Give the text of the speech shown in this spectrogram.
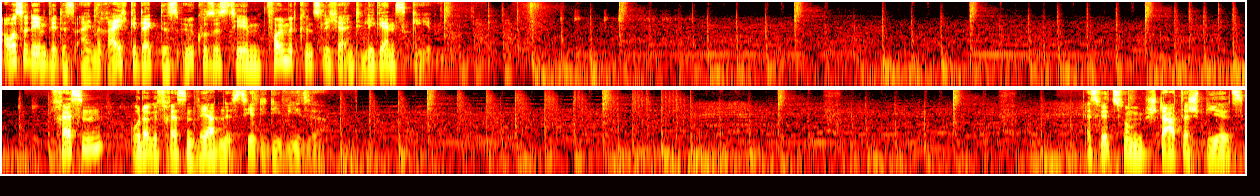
Außerdem wird es ein reich gedecktes Ökosystem voll mit künstlicher Intelligenz geben. Fressen oder gefressen werden ist hier die Devise. Es wird zum Start des Spiels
